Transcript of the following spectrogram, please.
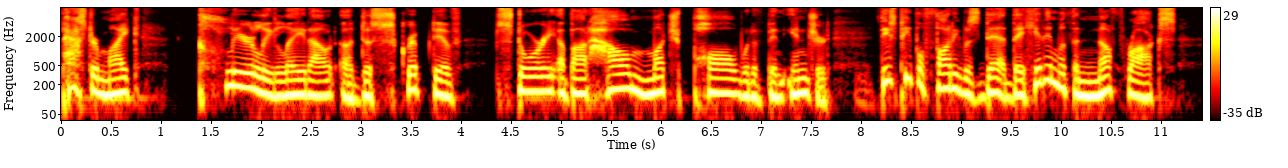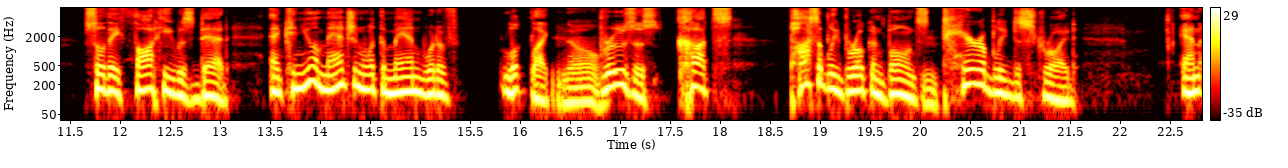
Pastor Mike clearly laid out a descriptive story about how much Paul would have been injured. These people thought he was dead. They hit him with enough rocks so they thought he was dead. And can you imagine what the man would have looked like. No. Bruises, cuts, possibly broken bones, mm. terribly destroyed. And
